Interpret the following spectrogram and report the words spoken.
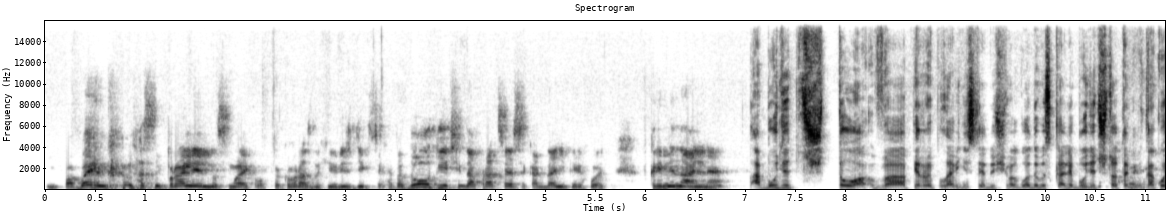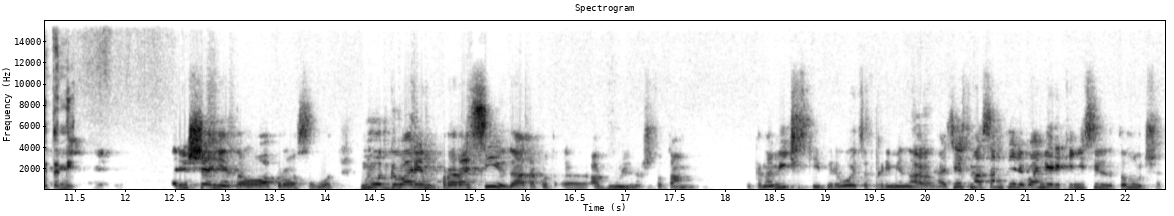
и по Берингу у нас не параллельно с Майклом, только в разных юрисдикциях. Это долгие всегда процессы, когда они переходят в криминальное. А будет что в первой половине следующего года, вы сказали? Будет что-то, какой-то... ми- Решение этого вопроса. Вот. Мы вот говорим про Россию, да, так вот э, огульно, что там экономические переводятся в криминальные. А здесь, на самом деле, в Америке не сильно-то лучше,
